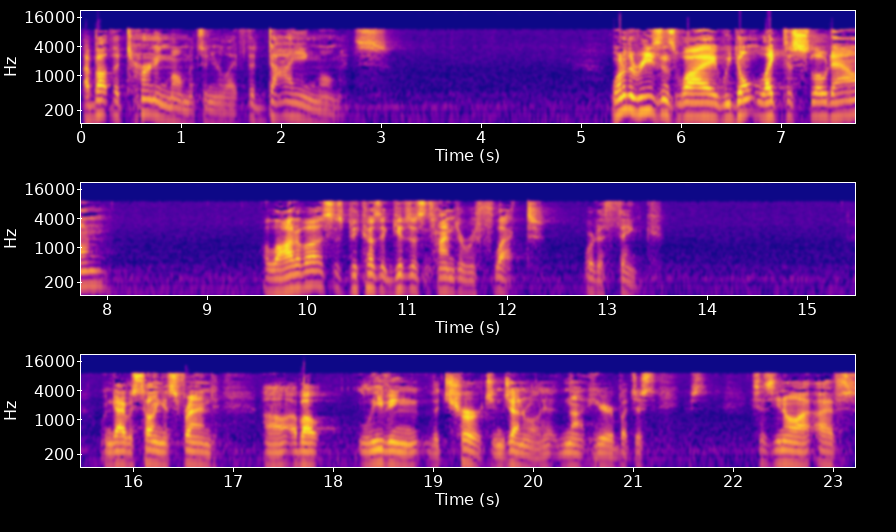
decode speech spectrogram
about the turning moments in your life, the dying moments. One of the reasons why we don't like to slow down, a lot of us, is because it gives us time to reflect or to think. One guy was telling his friend uh, about leaving the church in general, not here, but just, he says, You know, I, I've,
